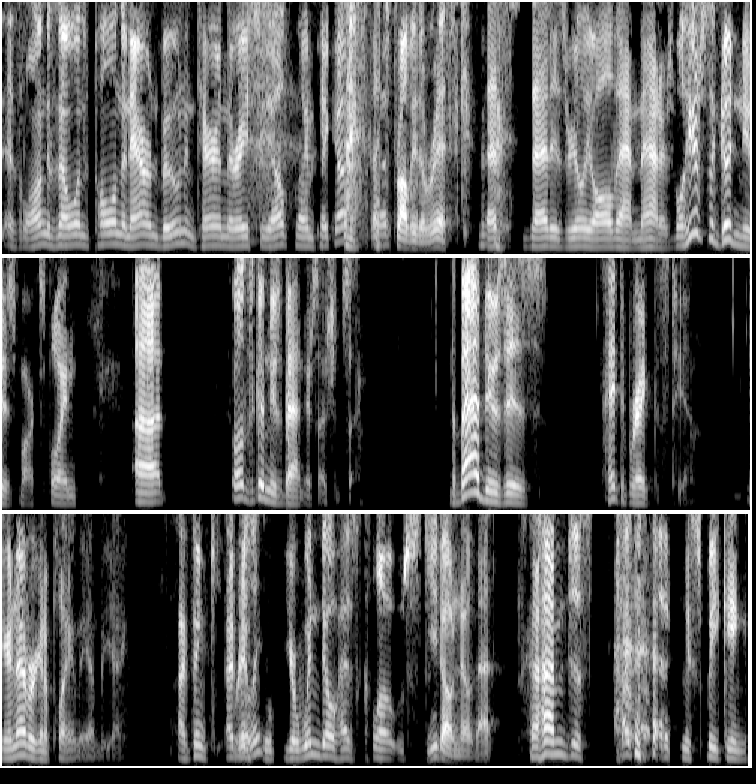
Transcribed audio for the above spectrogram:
as long as no one's pulling an Aaron Boone and tearing their ACL playing pickup, That's probably the risk. that's that is really all that matters. Well, here's the good news, Mark Spillane. Uh, well, it's good news, bad news, I should say. The bad news is, I hate to break this to you, you're never going to play in the NBA. I think, I Really? think your window has closed. You don't know that. I'm just hypothetically speaking,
